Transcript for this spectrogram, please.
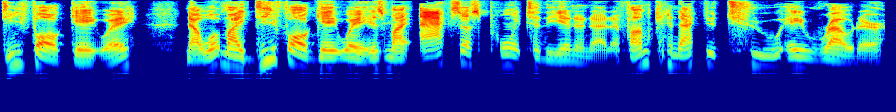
default gateway. Now what my default gateway is my access point to the internet. If I'm connected to a router,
